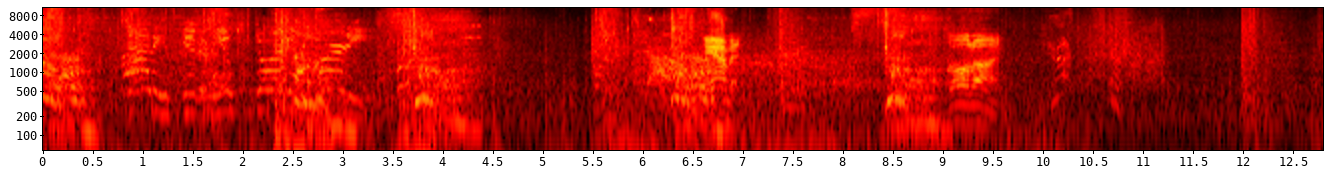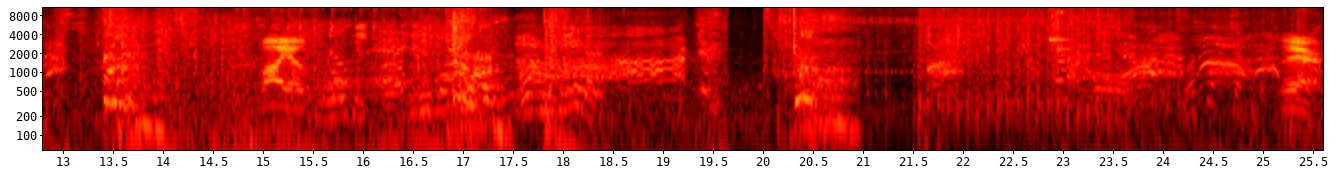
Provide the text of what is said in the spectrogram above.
Daddy's giving you stores and. Damn it! Hold on. Bye out. There.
